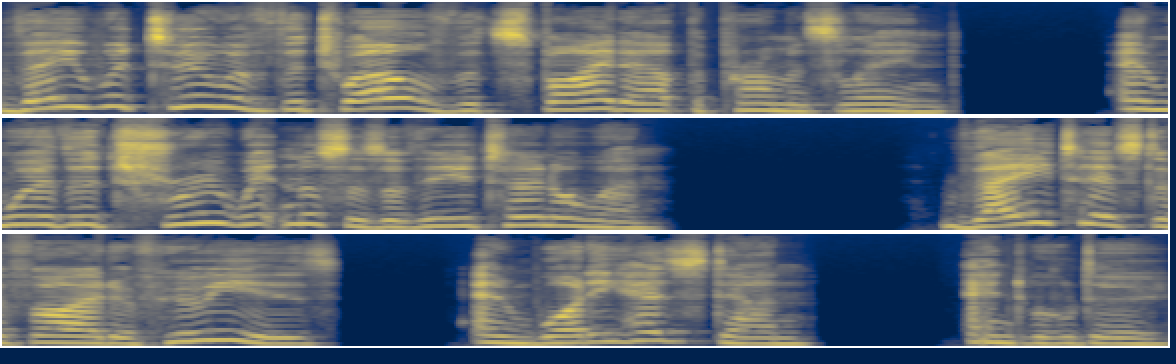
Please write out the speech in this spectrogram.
They were two of the twelve that spied out the Promised Land and were the true witnesses of the Eternal One. They testified of who He is and what He has done and will do.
